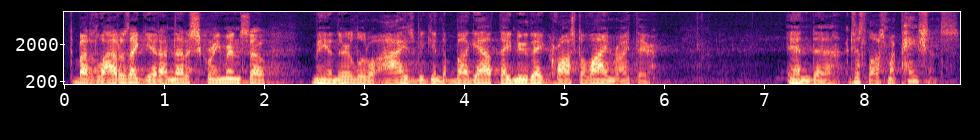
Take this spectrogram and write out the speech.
It's about as loud as I get. I'm not a screamer. And so me and their little eyes begin to bug out. They knew they crossed a line right there. And uh, I just lost my patience.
